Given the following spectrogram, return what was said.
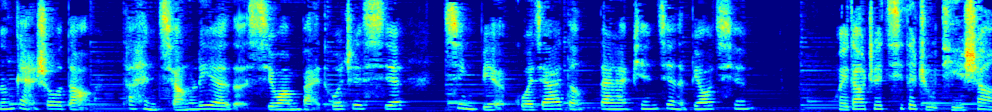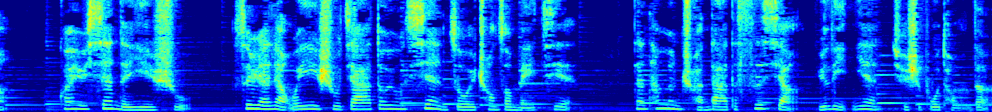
能感受到她很强烈的希望摆脱这些性别、国家等带来偏见的标签。回到这期的主题上，关于线的艺术，虽然两位艺术家都用线作为创作媒介。但他们传达的思想与理念却是不同的。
